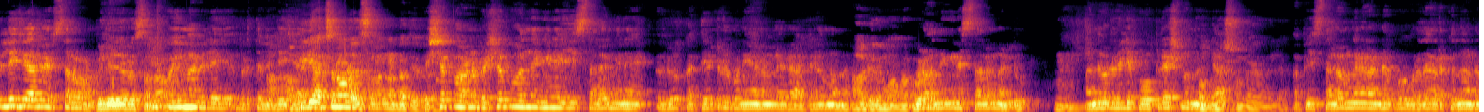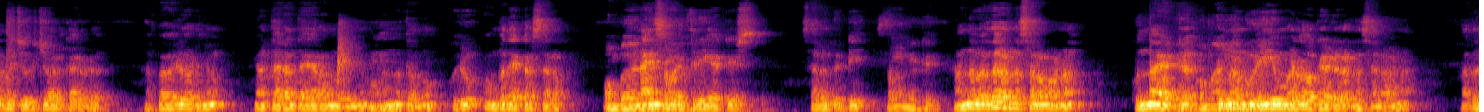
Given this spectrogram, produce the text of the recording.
വില്ലേജുകാരുടെ സ്ഥലമാണ്. വില്ലേജറുടെ സ്ഥലമാണ്. കൊയ്മ വില്ലേജ് ഇവിടുത്തെ വില്ലേജ് അപ്പൊ ഈ അച്ഛനാണോ ഈ സ്ഥലം കണ്ടെത്തിയത്. ബിഷപ്പാണ്. ബിഷപ്പ് വന്ന് ഇങ്ങനെ ഈ സ്ഥലം ഇങ്ങനെ ഒരു കത്തീഡ്രൽ പണിയാനുള്ള ഒരു ആഗ്രഹം വന്നപ്പോൾ ഇവിടെ വന്ന് ഇങ്ങനെ സ്ഥലം കണ്ടു. അന്ന് ഇവിടെ വലിയ പോപ്പുലേഷൻ ഒന്നും ഇല്ല അപ്പൊ ഈ സ്ഥലം ഇങ്ങനെ കണ്ടപ്പോൾ വെറുതെ കിടക്കുന്ന കണ്ടപ്പോൾ ചോദിച്ചു ആൾക്കാരോട്. അപ്പൊ അവർ പറഞ്ഞു ഞാൻ തരാൻ തയ്യാറാന്ന് പറഞ്ഞു. അന്ന് തന്നു. ഒരു ഒമ്പത് ഏക്കർ സ്ഥലം. ഒമ്പത് നയൻ പോയിന്റ് ത്രീ ഏക്കേഴ്സ് സ്ഥലം കിട്ടി സ്ഥലം കിട്ടി. അന്ന് വെറുതെ കിടന്ന സ്ഥലമാണ്. കുന്നായിട്ട് കുന്നും കുഴിയും വെള്ളമൊക്കെ ആയിട്ട് കിടന്ന സ്ഥലമാണ്. അത്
